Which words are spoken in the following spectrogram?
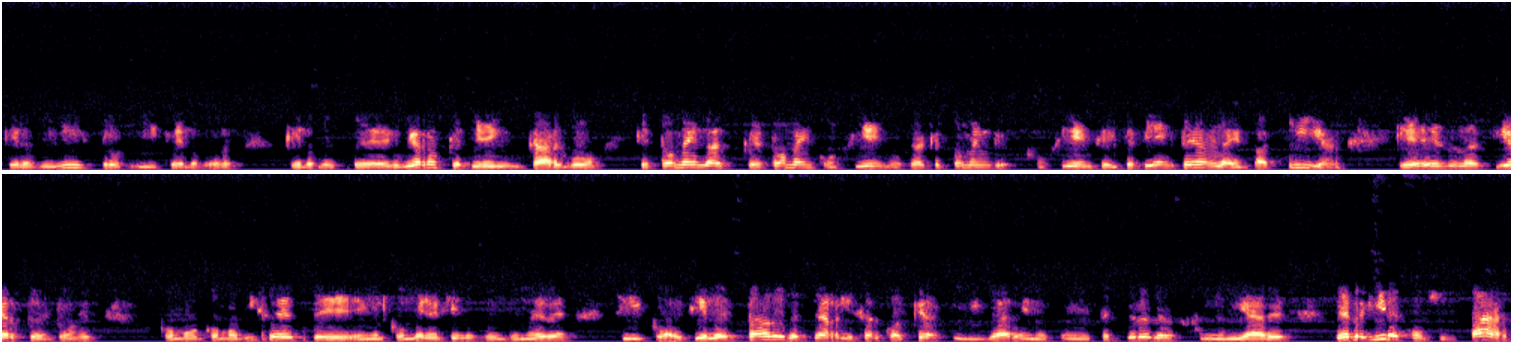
que los ministros y que los, que los este, gobiernos que tienen cargo que tomen las que tomen conciencia, o sea, que tomen conciencia y que tienen, tengan la empatía, que es no es cierto, entonces como, como dice este, en el convenio 169, si, el Estado desea realizar cualquier actividad en, el territorio de las comunidades, debe ir a consultar.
